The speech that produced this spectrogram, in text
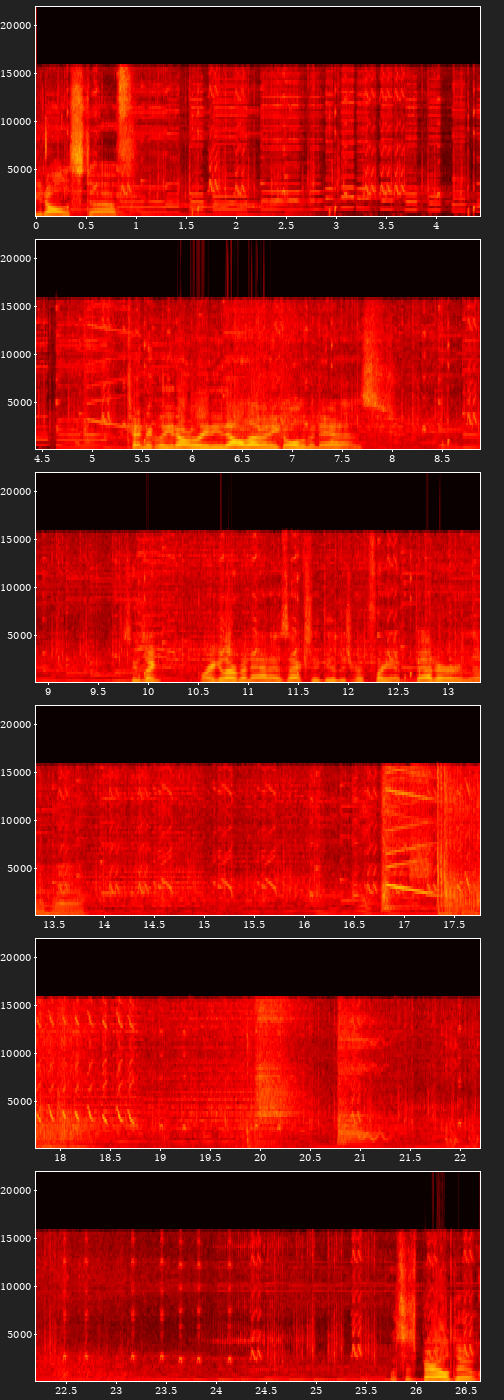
Need all the stuff. Technically, you don't really need all that many golden bananas. Seems like regular bananas actually do the trick for you better than, uh... What's this barrel do?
